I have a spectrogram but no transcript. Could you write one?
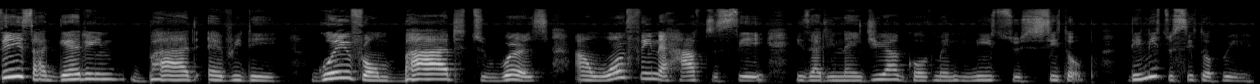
things are getting bad every day going from bad to worse. And one thing i have to say is that the nigeria government needs to sit up. They need to sit up really.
